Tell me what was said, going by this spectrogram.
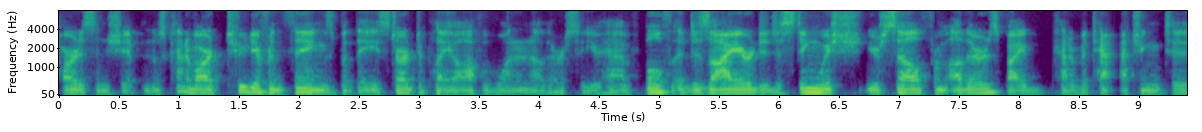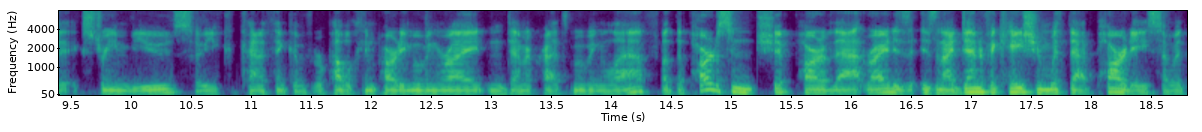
partisanship. And those kind of are two different things, but they start to play off of one another. So you have both a desire to distinguish yourself from others by kind of attaching to extreme views. So you could kind of think of the Republican Party moving right and Democrats moving left. But the partisanship part of that, right, is, is an identification with that party. So it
